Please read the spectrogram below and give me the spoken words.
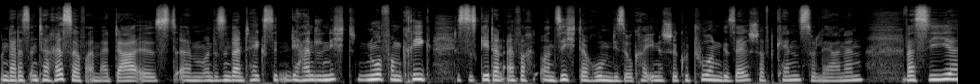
Und da das Interesse auf einmal da ist, ähm, und es sind dann Texte, die handeln nicht nur vom Krieg, es geht dann einfach an sich darum, diese ukrainische Kultur und Gesellschaft kennenzulernen. Was Sie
